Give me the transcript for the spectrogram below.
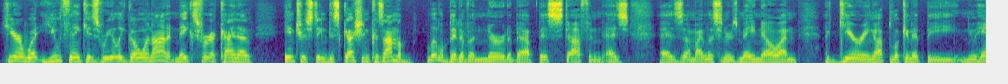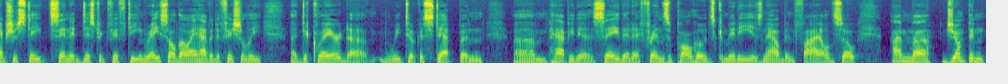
hear what you think is really going on. It makes for a kind of interesting discussion because I'm a little bit of a nerd about this stuff, and as as uh, my listeners may know, I'm uh, gearing up, looking at the New Hampshire State Senate District 15 race. Although I haven't officially uh, declared, uh, we took a step, and I'm happy to say that a Friends of Paul Hodes committee has now been filed. So I'm uh, jumping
